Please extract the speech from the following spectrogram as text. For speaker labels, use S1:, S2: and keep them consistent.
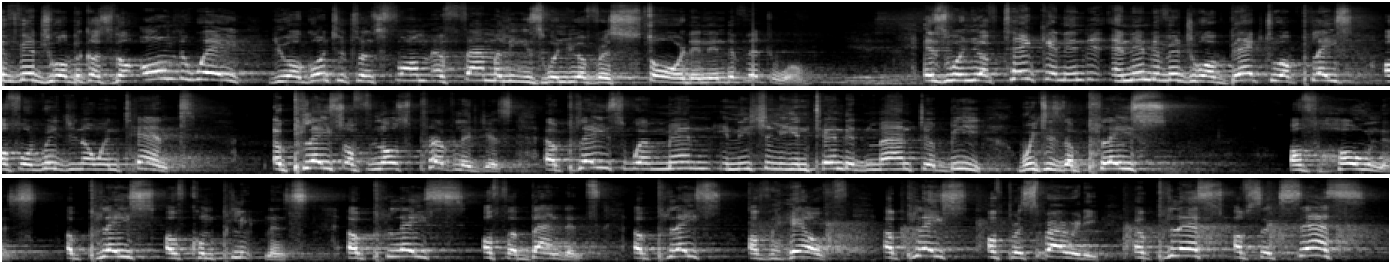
S1: individual because the only way you are going to transform a family is when you have restored an individual. Yes. Is when you have taken an individual back to a place of original intent, a place of lost privileges, a place where men initially intended man to be, which is a place of wholeness, a place of completeness, a place of abundance, a place of health, a place of prosperity, a place of success.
